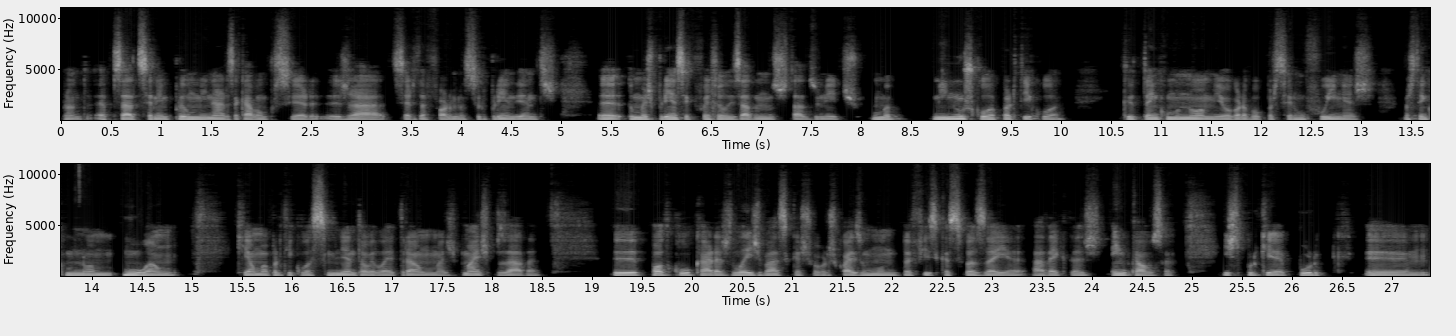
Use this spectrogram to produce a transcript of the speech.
pronto, apesar de serem preliminares, acabam por ser já, de certa forma, surpreendentes, uh, de uma experiência que foi realizada nos Estados Unidos, uma minúscula partícula que tem como nome, eu agora vou parecer um fuinhas, mas tem como nome muão, que é uma partícula semelhante ao eletrão, mas mais pesada, eh, pode colocar as leis básicas sobre as quais o mundo da física se baseia há décadas em causa. Isto porquê? Porque, eh,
